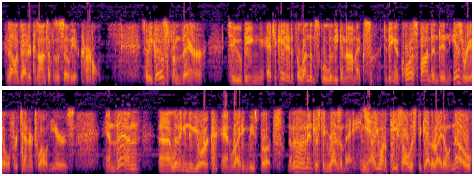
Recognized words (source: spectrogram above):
because Alexander Kazantsev was a Soviet colonel. So he goes from there to being educated at the London School of Economics, to being a correspondent in Israel for 10 or 12 years, and then uh, living in New York and writing these books. Now, this is an interesting resume. Yeah. How you want to piece all this together, I don't know,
